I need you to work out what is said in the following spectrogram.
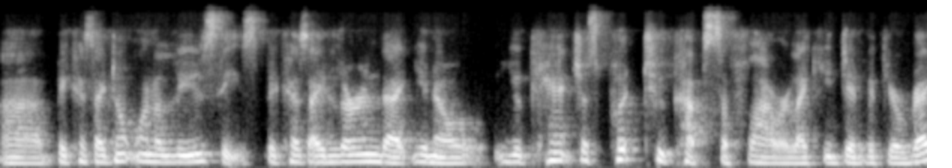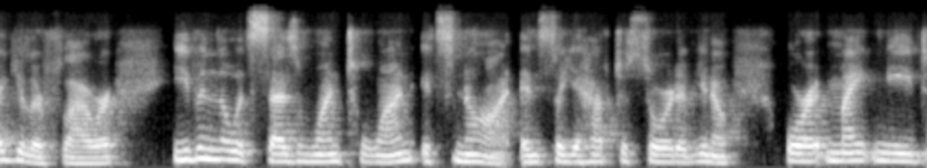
uh, because I don't want to lose these because I learned that, you know, you can't just put two cups of flour like you did with your regular flour, even though it says one to one, it's not. And so you have to sort of, you know, or it might need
